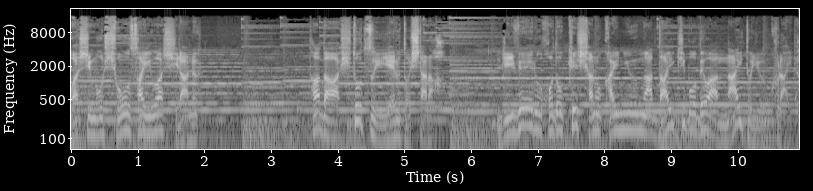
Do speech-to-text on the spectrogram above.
わしも詳細は知らぬ。ただ一つ言えるとしたらリベールほど結社の介入が大規模ではないというくらいだ。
